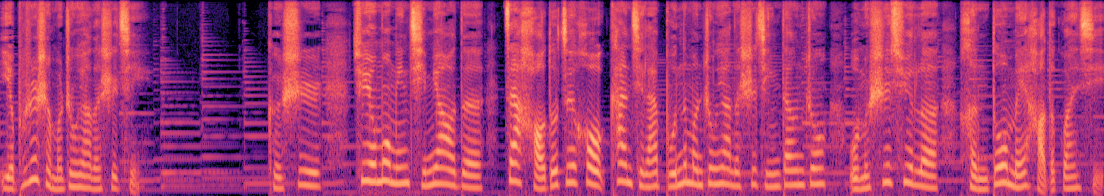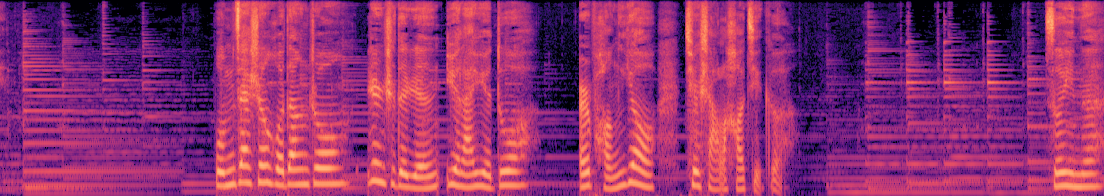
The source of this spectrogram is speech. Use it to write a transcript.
也不是什么重要的事情。可是，却又莫名其妙的，在好多最后看起来不那么重要的事情当中，我们失去了很多美好的关系。我们在生活当中认识的人越来越多。而朋友却少了好几个，所以呢，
